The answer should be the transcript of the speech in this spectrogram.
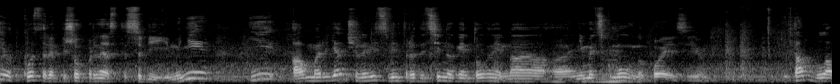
І от Косарев пішов принести собі і мені. І, а Мар'ян Черновіць він традиційно орієнтований на німецькомовну поезію. І там була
